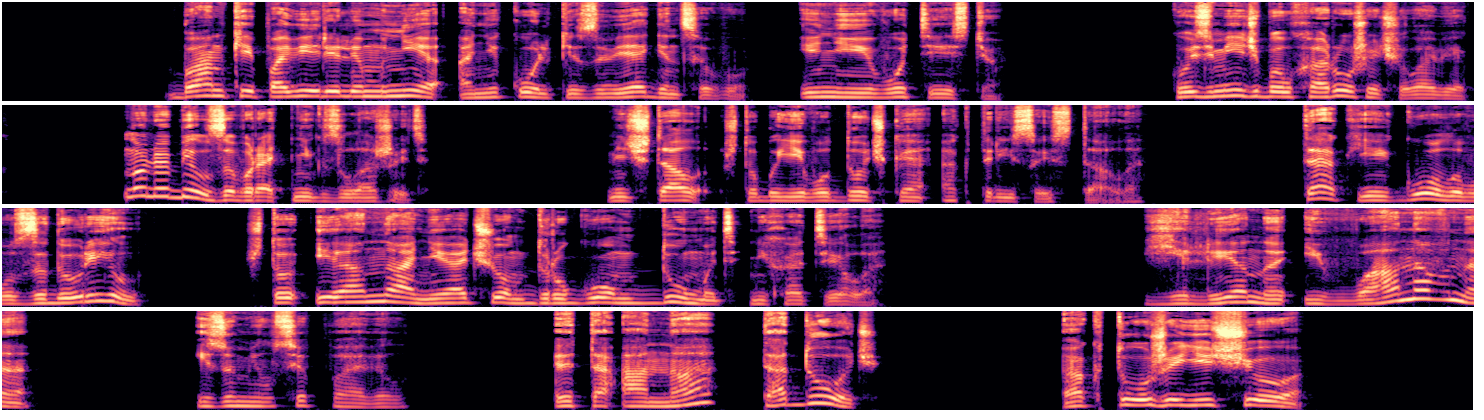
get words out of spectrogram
Банки поверили мне, а не Кольке Звягинцеву и не его тестю. Кузьмич был хороший человек, но любил заворотник заложить. Мечтал, чтобы его дочка актрисой стала. Так ей голову задурил, что и она ни о чем другом думать не хотела. «Елена Ивановна?» – изумился Павел. «Это она, та дочь?» «А кто же еще?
